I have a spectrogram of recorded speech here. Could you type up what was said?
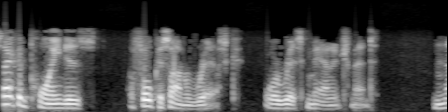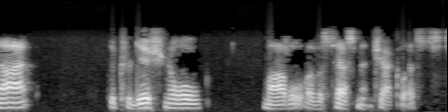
Second point is a focus on risk or risk management, not the traditional model of assessment checklists.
